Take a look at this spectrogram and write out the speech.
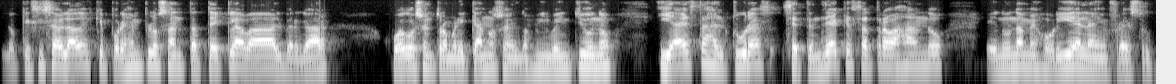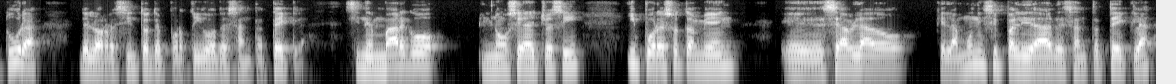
Lo que sí se ha hablado es que, por ejemplo, Santa Tecla va a albergar Juegos Centroamericanos en el 2021 y a estas alturas se tendría que estar trabajando en una mejoría en la infraestructura de los recintos deportivos de Santa Tecla. Sin embargo, no se ha hecho así y por eso también eh, se ha hablado que la municipalidad de Santa Tecla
